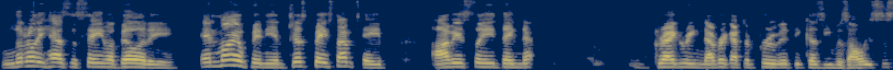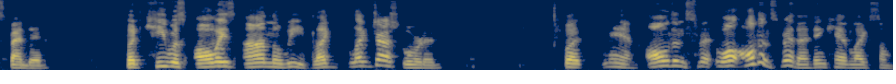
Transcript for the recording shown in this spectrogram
Literally has the same ability, in my opinion, just based on tape. Obviously, they ne- Gregory never got to prove it because he was always suspended, but he was always on the weed, like like Josh Gordon. But man, Aldon Smith. Well, Aldon Smith, I think had like some.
